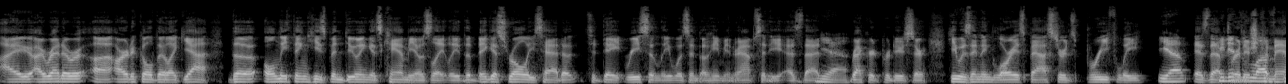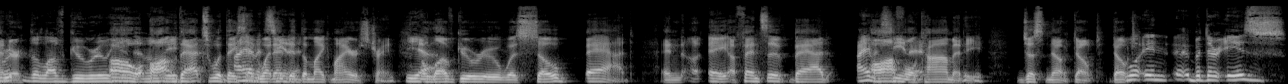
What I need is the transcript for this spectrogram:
I I read a uh, article. They're like, yeah, the only thing he's been doing is cameos lately. The biggest role he's had uh, to date recently was in Bohemian Rhapsody as that Yeah. record producer. He was in Inglourious Basterds briefly. yeah, as that the British Love commander. The Love Guru. Oh, that oh, that's what they said. What ended it. the Mike Myers train? Yeah. The Love Guru was so bad and uh, a offensive, bad, I haven't awful seen it. comedy. Just no, don't, don't. Well, in uh, but there is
